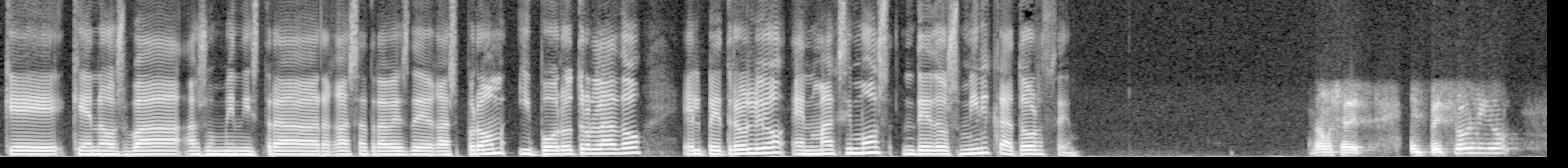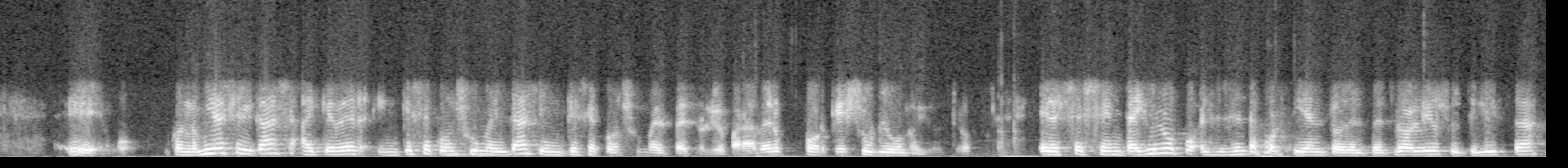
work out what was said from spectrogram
que, nos va a suministrar gas a través de Gazprom y por otro lado el petróleo en máximos de 2014. Vamos a ver, el petróleo, eh, cuando miras el gas hay que ver en qué se consume el gas y en qué se consume el petróleo para ver por qué sube uno y otro. El 61, el 60% del petróleo se utiliza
